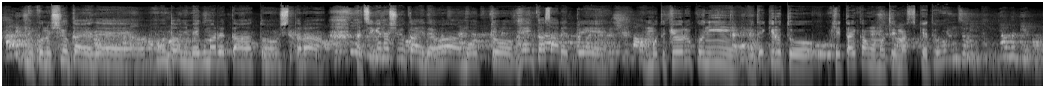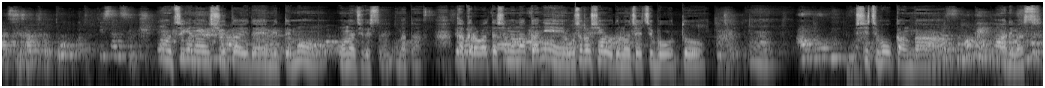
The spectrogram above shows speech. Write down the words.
この集会で本当に恵まれたとしたら次の集会ではもっと変化されてもっと強力にできると期待感を持っていますけど次。の集会で見ても同じですまただから私の中に恐ろしいほどの絶望と、うん、失望感が？あります。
